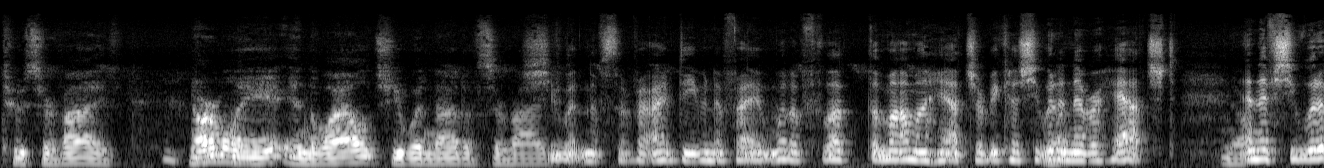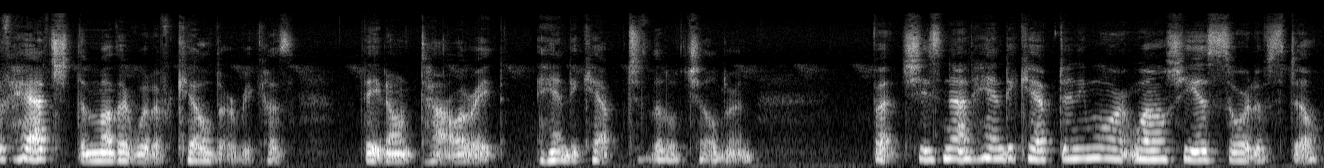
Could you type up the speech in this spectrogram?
to survive. Mm-hmm. Normally, in the wild, she would not have survived. She wouldn't have survived even if I would have let the mama hatch her because she would have never hatched. And if she would have hatched, the mother would have killed her because they don't tolerate handicapped little children. But she's not handicapped anymore. Well, she is sort of still.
